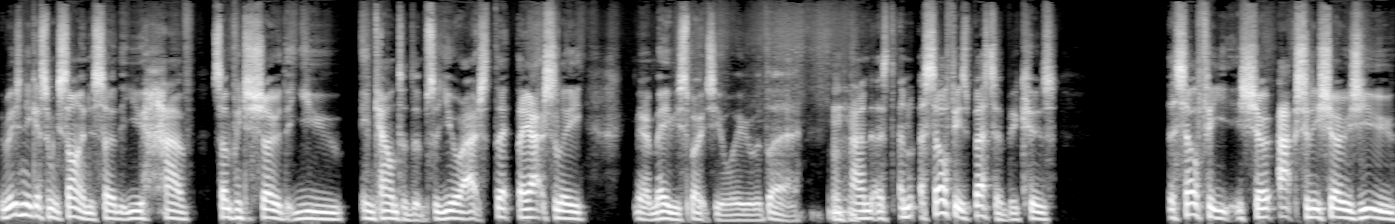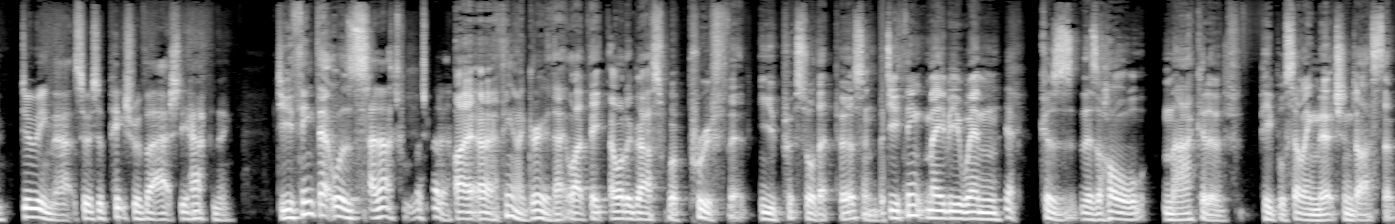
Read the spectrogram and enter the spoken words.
The reason you get something signed is so that you have something to show that you encountered them. So you are actually they actually, you know, maybe spoke to you while you were there. Mhm. And a, and a selfie is better because the selfie show actually shows you doing that. So it's a picture of that actually happening, Do you think that was? and that's that's better. I, I think I agree with that. Like the autographs were proof that you saw that person. But do you think maybe when, Yeah. because there's a whole market of people selling merchandise that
